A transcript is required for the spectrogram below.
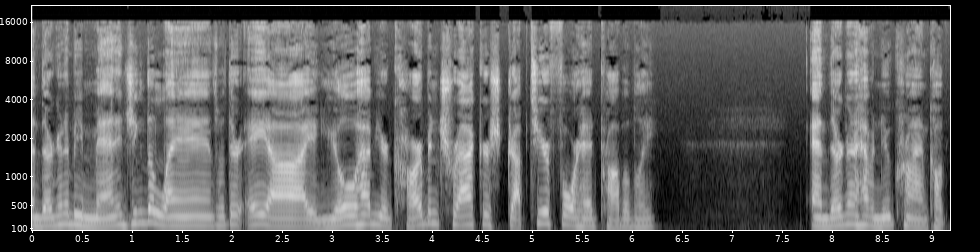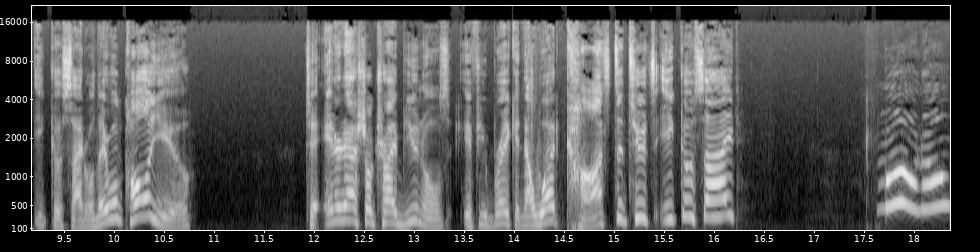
and they're going to be managing the lands with their AI, and you'll have your carbon tracker strapped to your forehead, probably. And they're going to have a new crime called ecocide. Well, they will call you to international tribunals if you break it. Now, what constitutes ecocide? No.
